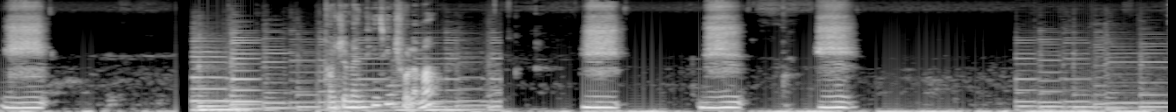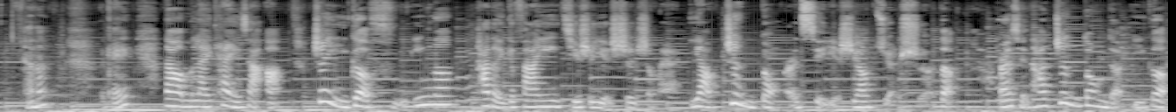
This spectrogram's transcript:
日，同学们听清楚了吗？日日日，那我们来看一下啊，这一个辅音呢，它的一个发音其实也是什么呀？要震动，而且也是要卷舌的，而且它震动的一个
